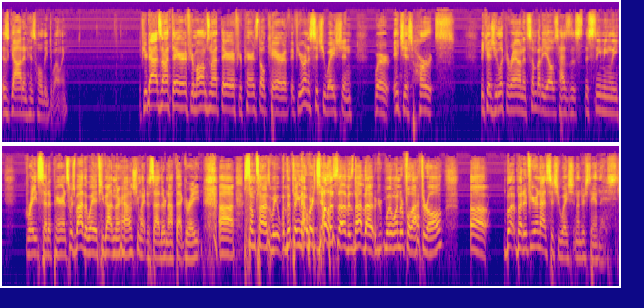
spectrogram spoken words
is God in his holy dwelling. If your dad's not there, if your mom's not there, if your parents don't care, if, if you're in a situation where it just hurts because you look around and somebody else has this, this seemingly great set of parents, which, by the way, if you got in their house, you might decide they're not that great. Uh, sometimes we, the thing that we're jealous of is not that wonderful after all. Uh, but, but if you're in that situation, understand this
